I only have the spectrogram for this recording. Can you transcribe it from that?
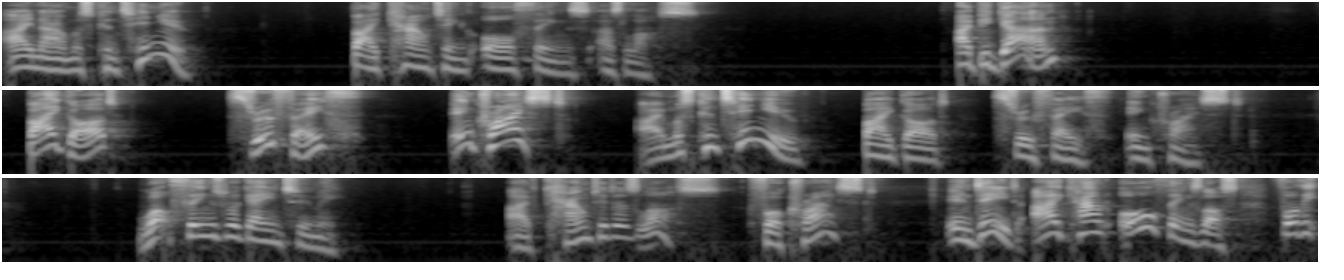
I now must continue by counting all things as loss. I began by God through faith in Christ. I must continue by God through faith in Christ. What things were gained to me, I've counted as loss for Christ. Indeed, I count all things lost for the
